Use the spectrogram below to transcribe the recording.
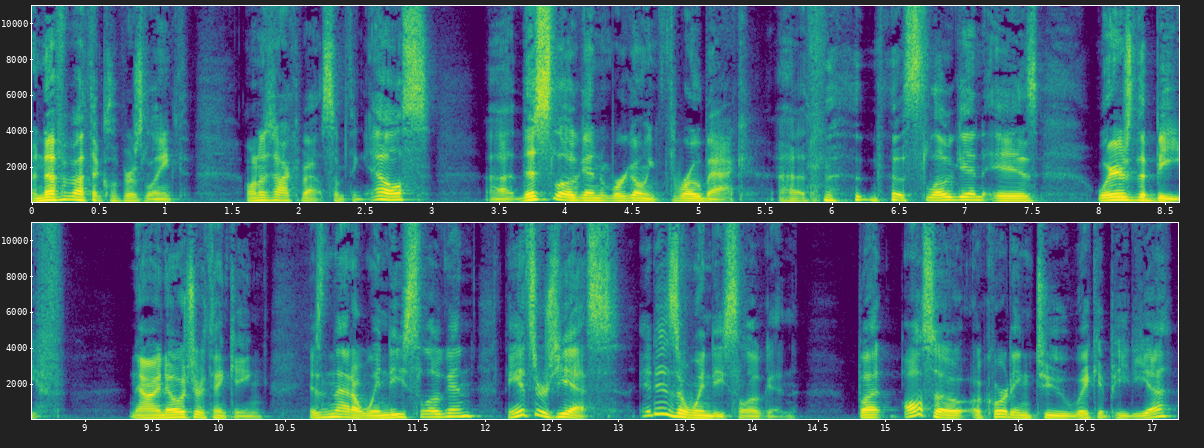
Enough about the Clippers' length. I want to talk about something else. Uh, this slogan, we're going throwback. Uh, the slogan is, Where's the beef? Now, I know what you're thinking. Isn't that a Wendy's slogan? The answer is yes, it is a Wendy's slogan. But also, according to Wikipedia,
